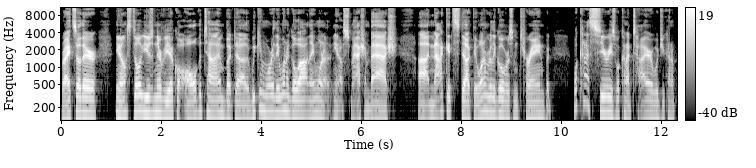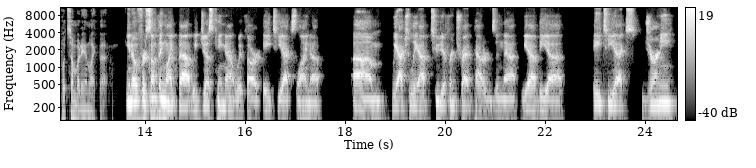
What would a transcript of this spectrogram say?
right? So they're you know still using their vehicle all the time, but uh, the weekend warrior they want to go out and they want to you know smash and bash, uh, not get stuck. They want to really go over some terrain. But what kind of series, what kind of tire would you kind of put somebody in like that? You know, for something like that, we just came out with our ATX lineup. Um, we actually have two different tread patterns in that. We have the uh, ATX Journey,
